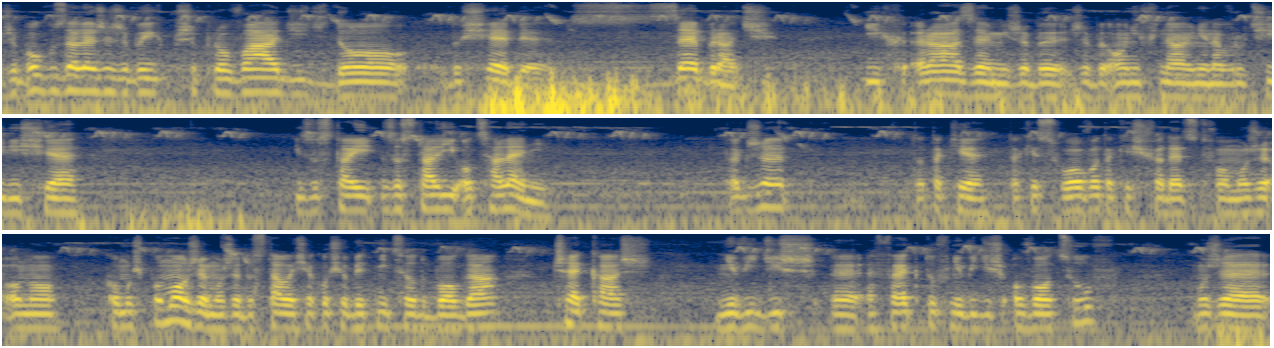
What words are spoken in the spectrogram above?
że Bogu zależy, żeby ich przyprowadzić do, do siebie, zebrać ich razem i żeby, żeby oni finalnie nawrócili się i zostali, zostali ocaleni. Także to takie, takie słowo, takie świadectwo, może ono komuś pomoże, może dostałeś jakąś obietnicę od Boga, czekasz, nie widzisz e, efektów, nie widzisz owoców, może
